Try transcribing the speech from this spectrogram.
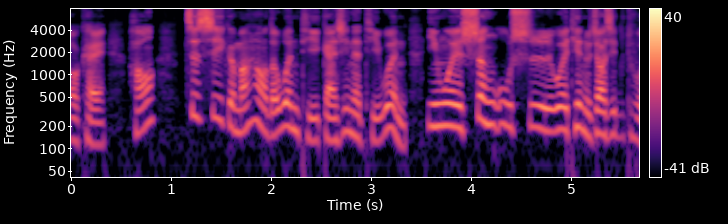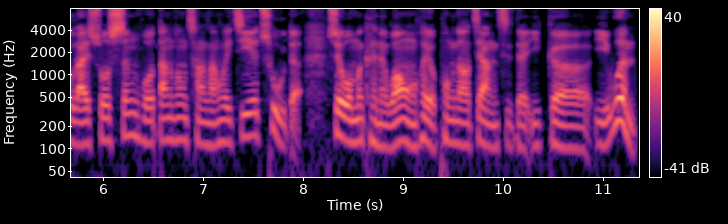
？OK，好，这是一个蛮好的问题，感性的提问。因为圣物是为天主教基督徒来说，生活当中常常会接触的，所以我们可能往往会有碰到这样子的一个疑问。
